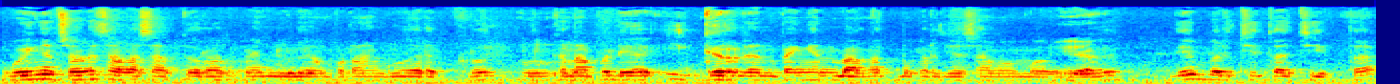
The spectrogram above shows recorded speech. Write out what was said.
gue ingat soalnya salah satu roadman dulu yang pernah gue rekrut Hmm. kenapa dia eager dan pengen banget bekerja sama sama gue Iya. dia bercita-cita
